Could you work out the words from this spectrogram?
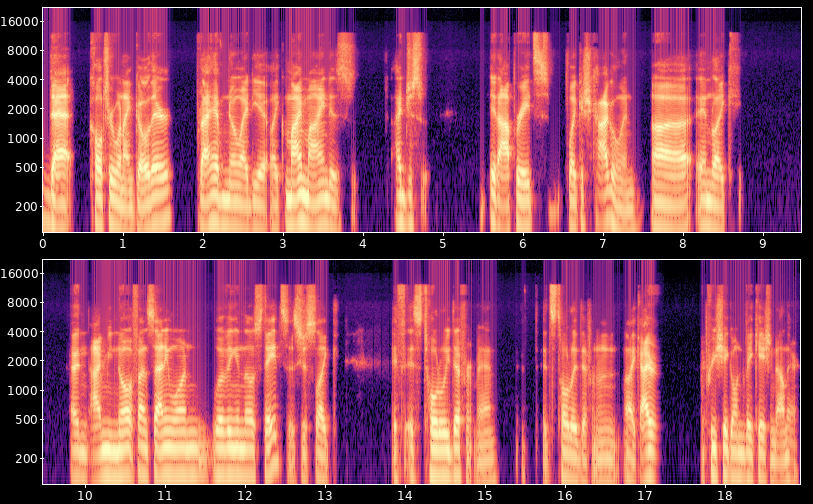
that culture when I go there, but I have no idea. Like my mind is I just it operates like a Chicagoan. Uh and like and I mean no offense to anyone living in those states. It's just like if it's totally different, man. It's totally different. And, Like I appreciate going on vacation down there.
